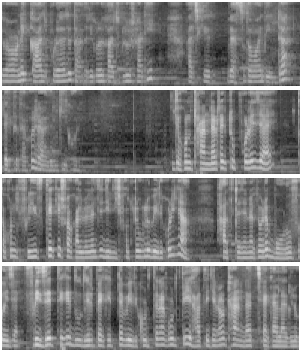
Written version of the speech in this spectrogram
এবার অনেক কাজ পড়ে আছে, তাড়াতাড়ি করে কাজগুলো সারি। আজকের ব্যস্ততময় দিনটা দেখতে থাকো, সারাদিন কী করি। যখন ঠান্ডাটা একটু পড়ে যায়, তখন ফ্রিজ থেকে সকালবেলা যে জিনিসপত্রগুলো বের করি না, হাতটা যেন একেবারে বরফ হয়ে যায়। ফ্রিজের থেকে দুধের প্যাকেটটা বের করতে না করতেই হাতে যেন ঠান্ডার ছ্যাঁকা লাগল।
